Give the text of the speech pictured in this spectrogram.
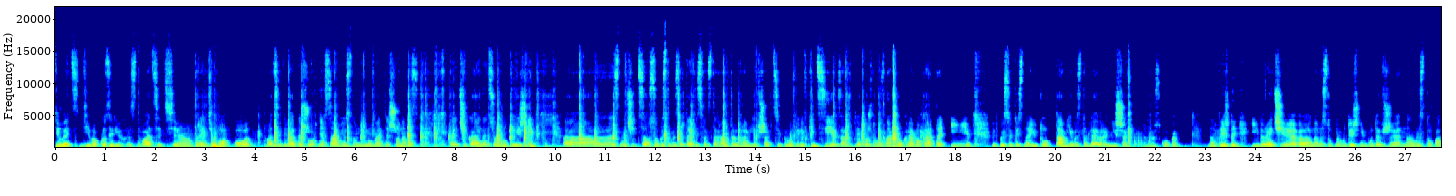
Тілець Діва Козиріг з 23 по 29 жовтня. Самі основні моменти, що на вас е, чекає на цьому тижні. А, значить, за особистими звертайтесь в інстаграм, телеграм є в шапці профілі. В кінці, як завжди, для кожного знаку окрема карта. І підписуйтесь на YouTube, там я виставляю раніше гороскопи на тиждень. І, до речі, е, на наступному тижні буде вже на листопад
